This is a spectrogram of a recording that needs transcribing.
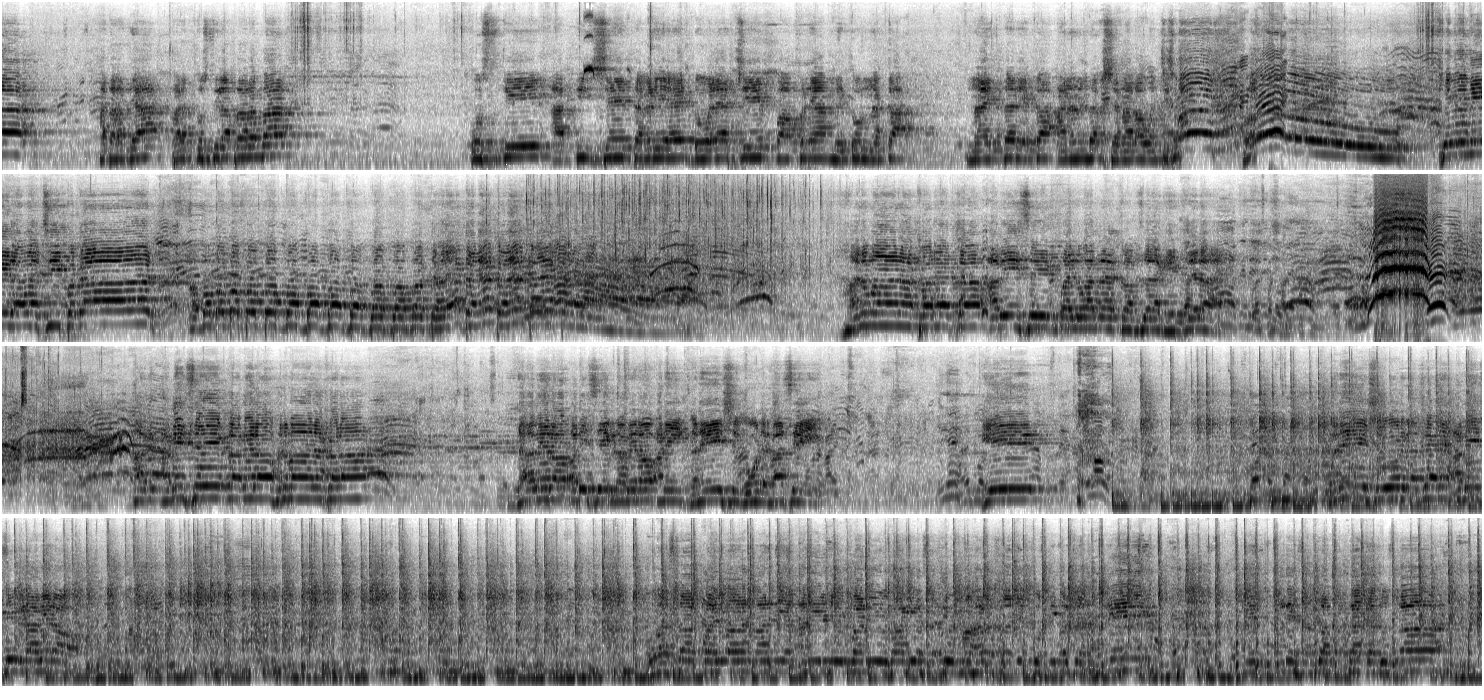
हाताला द्या. परत कुस्तीला प्रारंभ. कुस्ती अतिशय तगडी आहे डोळ्याचे पापण्या मिटू नका नाहीतर एका आनंद क्षणाला वंचित खेळणी गावाची पगार हनुमान आखाड्याच्या अभिषेक पैलवांना कब्जा घेतलेला आहे અભિષેક ડાબેરો હનુમાન અખાડા ડાબેરો અભિષેક ડાબેરો અને ગણેશ ગોડવાસી ગણેશ ગોડવાસી અને અભિષેક ડાબેરો. परिवार माननीय अनिल जी विभागीय सचिव महाराष्ट्राचे कुस्ती परिषद पुणे पुणे संचालकांचा दुसरा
